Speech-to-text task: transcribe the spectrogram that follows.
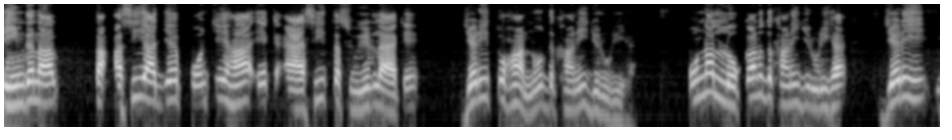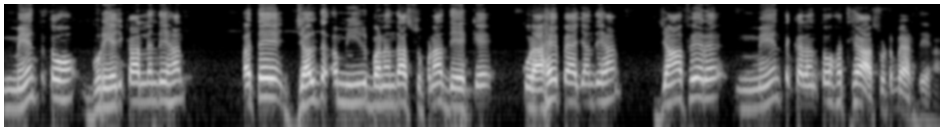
ਟੀਮ ਦੇ ਨਾਲ। ਤਾਂ ਅਸੀਂ ਅੱਜ ਪਹੁੰਚੇ ਹਾਂ ਇੱਕ ਐਸੀ ਤਸਵੀਰ ਲੈ ਕੇ, ਜਿਹੜੀ ਤੁਹਾਨੂੰ ਦਿਖਾਣੀ ਜ਼ਰੂਰੀ ਹੈ। ਉਹਨਾਂ ਲੋਕਾਂ ਨੂੰ ਦਿਖਾਣੀ ਜ਼ਰੂਰੀ ਹੈ, ਜਿਹੜੀ ਮਿਹਨਤ ਤੋਂ ਗੁਰੇਜ਼ ਕਰ ਲੈਂਦੇ ਹਨ। ਅਤੇ ਜਲਦ ਅਮੀਰ ਬਣਨ ਦਾ ਸੁਪਨਾ ਦੇਖ ਕੇ ਕੁਰਾਹੇ ਪੈ ਜਾਂਦੇ ਹਨ ਜਾਂ ਫਿਰ ਮਿਹਨਤ ਕਰਨ ਤੋਂ ਹਥਿਆਰ ਸੁੱਟ ਬੈਠਦੇ ਹਨ।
